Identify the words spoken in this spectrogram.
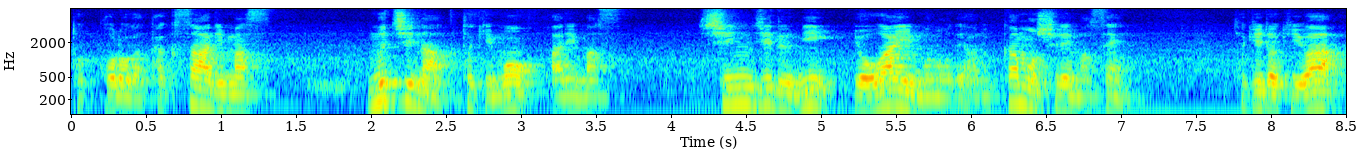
ところがたくさんあります。無知な時もあります。信じるに弱いものであるかもしれません。時々は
